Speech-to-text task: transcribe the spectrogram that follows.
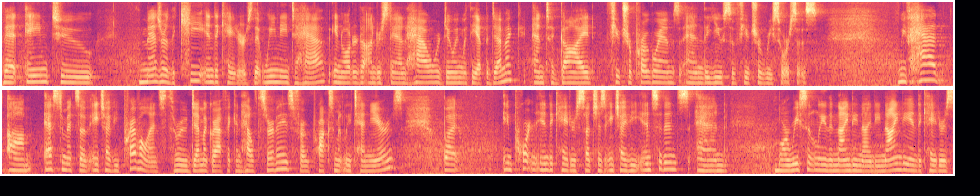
that aim to measure the key indicators that we need to have in order to understand how we're doing with the epidemic and to guide future programs and the use of future resources. We've had um, estimates of HIV prevalence through demographic and health surveys for approximately 10 years, but important indicators such as HIV incidence and more recently, the 90-90-90 indicators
